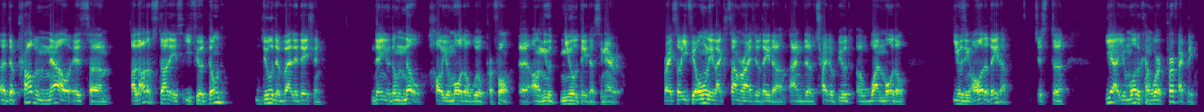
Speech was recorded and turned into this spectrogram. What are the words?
uh, the problem now is um, a lot of studies, if you don't do the validation, then you don't know how your model will perform uh, on new new data scenario, right? So if you only like summarize your data and uh, try to build a one model using all the data, just uh, yeah, your model can work perfectly,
